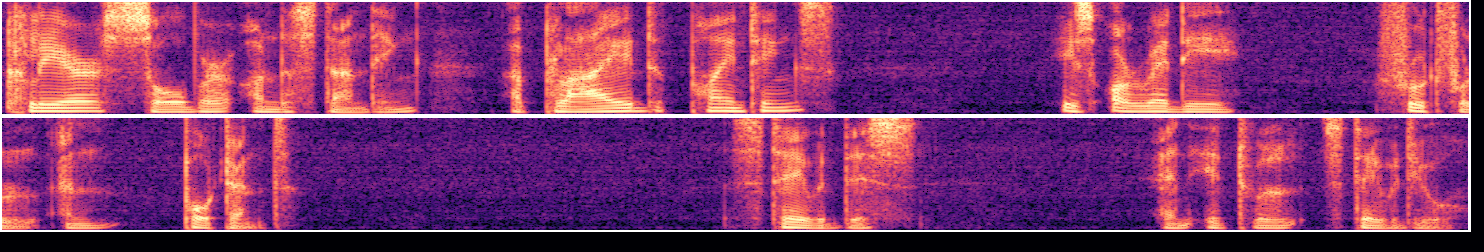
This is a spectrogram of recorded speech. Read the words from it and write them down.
Clear, sober understanding, applied pointings is already fruitful and potent. Stay with this, and it will stay with you.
